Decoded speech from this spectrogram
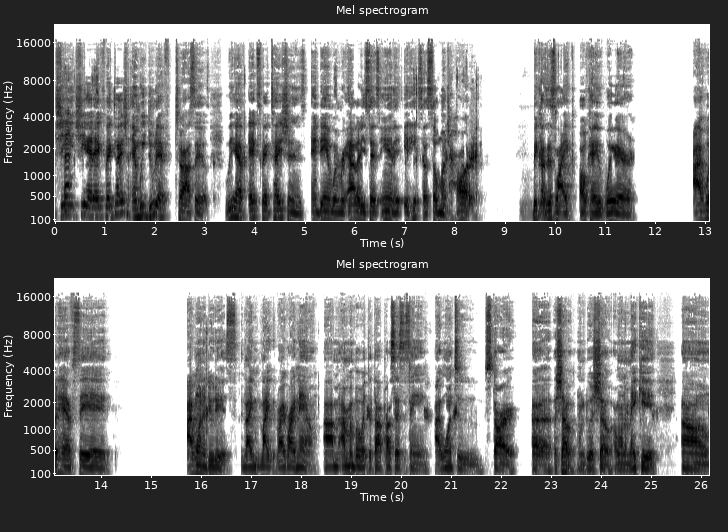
she she had expectations and we do that to ourselves. We have expectations and then when reality sets in it, it hits us so much harder. Because it's like okay where i would have said i want to do this. Like like right right now i remember what the thought process is saying. I want to start uh, a show. I want to do a show. I want to make it um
